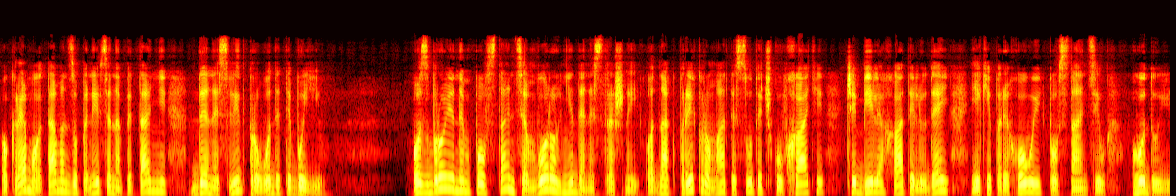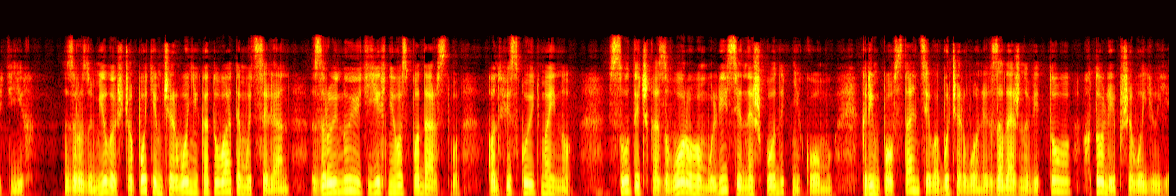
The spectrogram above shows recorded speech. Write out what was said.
Окремо отаман зупинився на питанні, де не слід проводити боїв. Озброєним повстанцям ворог ніде не страшний, однак прикро мати сутичку в хаті чи біля хати людей, які переховують повстанців, годують їх. Зрозуміло, що потім червоні катуватимуть селян, зруйнують їхнє господарство, конфіскують майно. Сутичка з ворогом у лісі не шкодить нікому, крім повстанців або червоних, залежно від того, хто ліпше воює.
